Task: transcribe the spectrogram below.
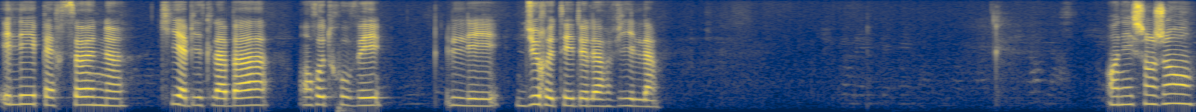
et les personnes qui habitent là-bas ont retrouvé les duretés de leur ville. En échangeant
